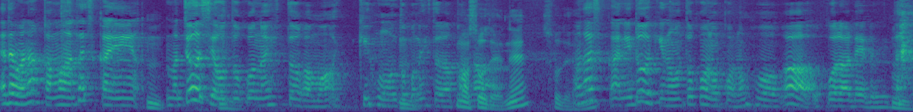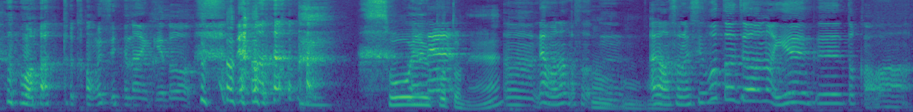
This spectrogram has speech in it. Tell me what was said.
やでもなんかまあ確かに、ん。まあ、上司男の人がまあ基本男の人だから、まあそうだよね。そうだよまあ、ね確かに同期の男の子の方が怒られるみたいなのもあったかもしれないけど、そういうことね。うん、でもなんかそう、うんうん。うんうん。あでもその仕事上の優遇とかは、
